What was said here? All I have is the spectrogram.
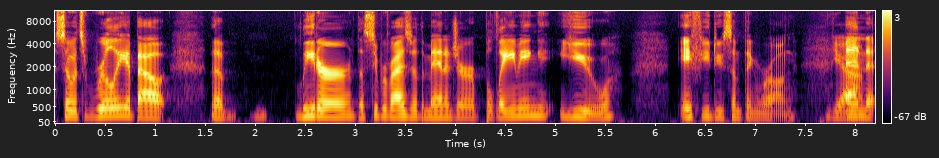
So it's really about the leader, the supervisor, the manager blaming you if you do something wrong. Yeah. And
